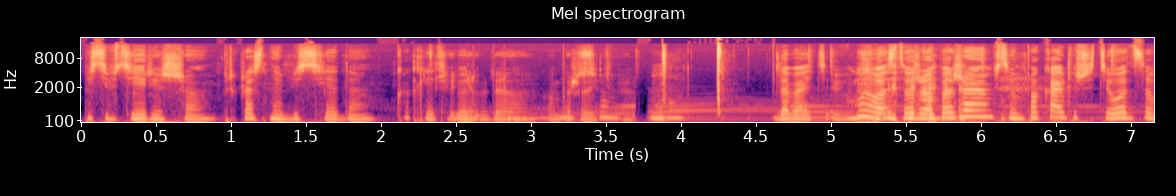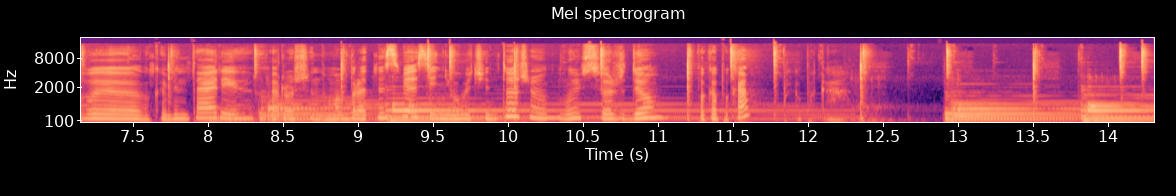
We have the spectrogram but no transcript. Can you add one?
Спасибо тебе, Риша. Прекрасная беседа. Как я тебя люблю. Да, обожаю ну, тебя. Давайте. Мы вас тоже обожаем. Всем пока. Пишите отзывы, комментарии. Хорошую нам обратную связь. И не очень тоже. Мы все ждем. Пока-пока. Пока-пока. thank you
